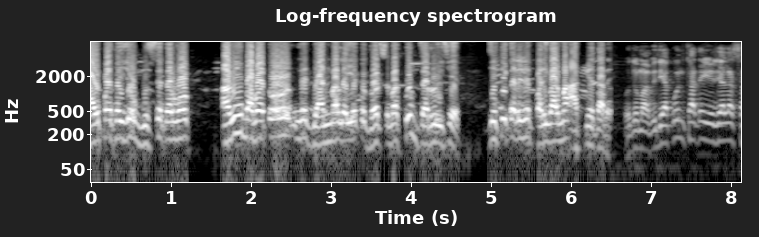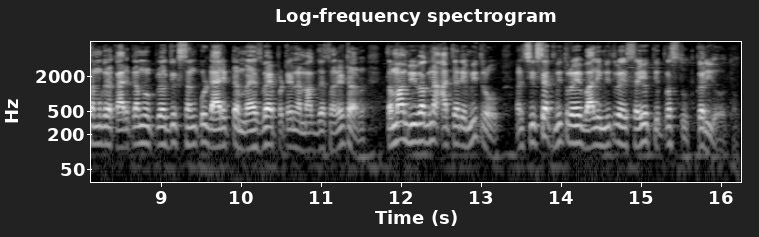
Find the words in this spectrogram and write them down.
હાઈપર થઈ જવો, ગુસ્સે કરવો, આવી બાબતોને ધ્યાનમાં લઈએ તો ઘર સભા ખૂબ જરૂરી છે. જેથી કરીને પરિવારમાં આત્મીયતા રહે. વધુમાં વિદ્યાકુંજ ખાતે યોજાયેલા સમગ્ર કાર્યક્રમનું પ્રોજેક્ટ સંકુલ ડાયરેક્ટર મહેશભાઈ પટેલના માર્ગદર્શન હેઠળ તમામ વિભાગના આચાર્ય મિત્રો અને શિક્ષક મિત્રોએ વાલી મિત્રોએ સહયોગથી પ્રસ્તુત કર્યો હતો.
